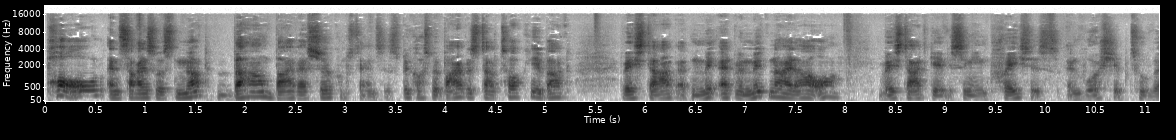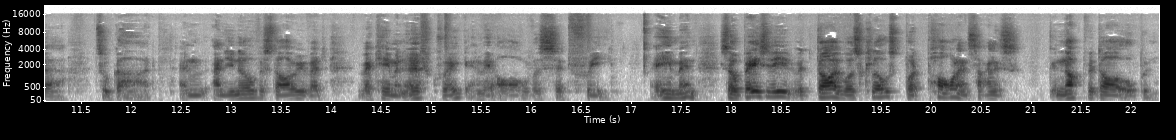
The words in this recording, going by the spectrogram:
Paul and Silas was not bound by their circumstances because the Bible starts talking about they start at at the midnight hour. They start giving, singing praises and worship to their to God, and and you know the story that there came an earthquake and they all were set free. Amen. So basically, the door was closed, but Paul and Silas knocked the door open.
